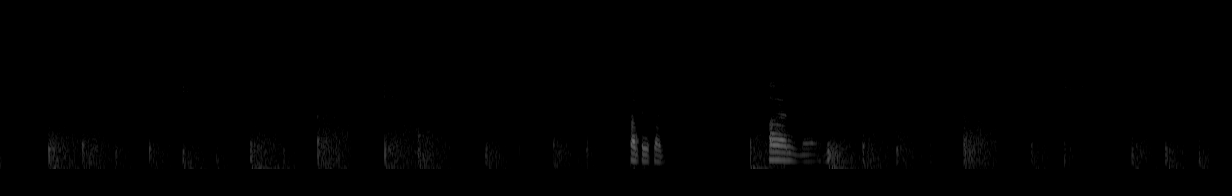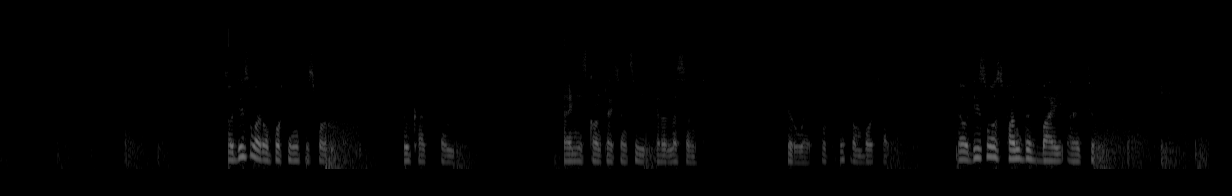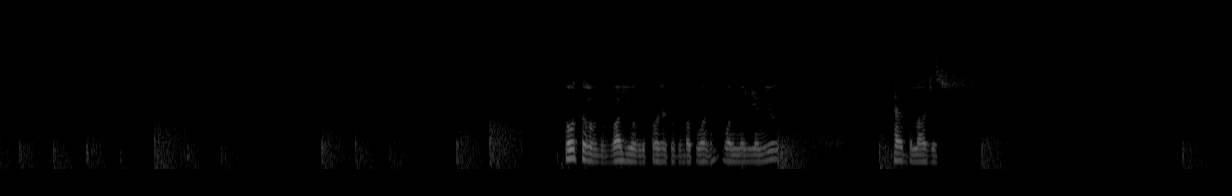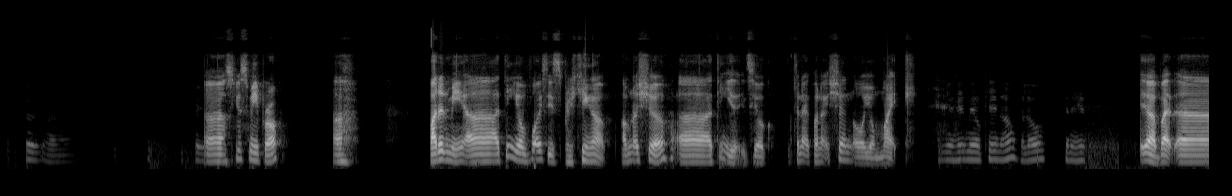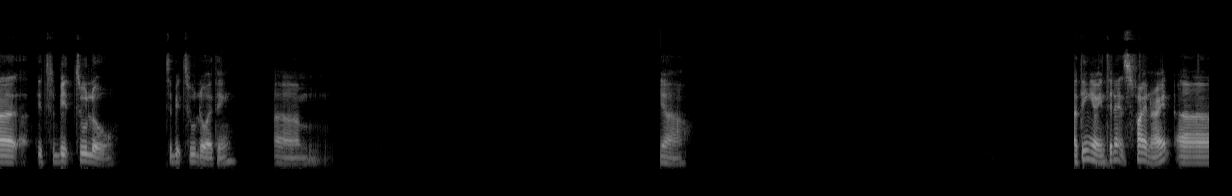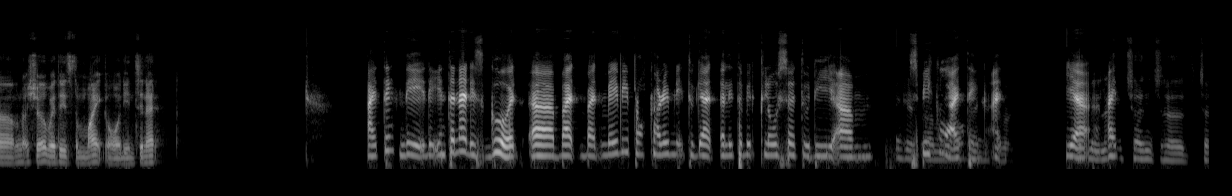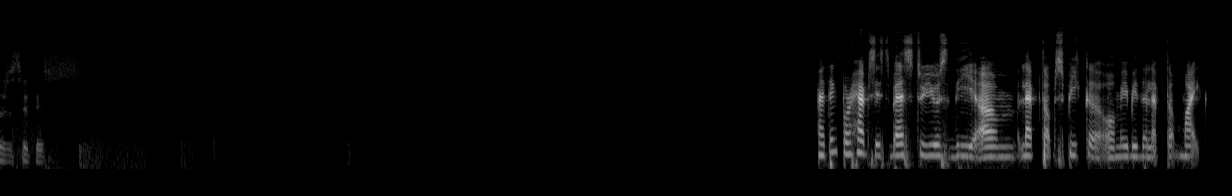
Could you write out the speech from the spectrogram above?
countries like Japan. Uh, So these were opportunities for look at um, Chinese context and see their lessons their way, okay, from both sides. Now, this was funded by uh, two, total of the value of the project was about one one million euros. Had the largest. Uh, Uh, excuse me, bro. Uh, pardon me. Uh, I think your voice is breaking up. I'm not sure. Uh, I think it's your internet connection or your mic. Can you hear me okay now? Hello? Can you hear? Yeah, but uh, it's a bit too low. It's a bit too low, I think. Um, yeah. I think your internet is fine, right? Uh, I'm not sure whether it's the mic or the internet. I think the the internet is good, uh, but but maybe Prof Karim need to get a little bit closer to the um I think speaker. um, I think. I, yeah, Let me, let I me change uh, change the settings. I think perhaps it's best to use the um laptop speaker or maybe the laptop mic.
